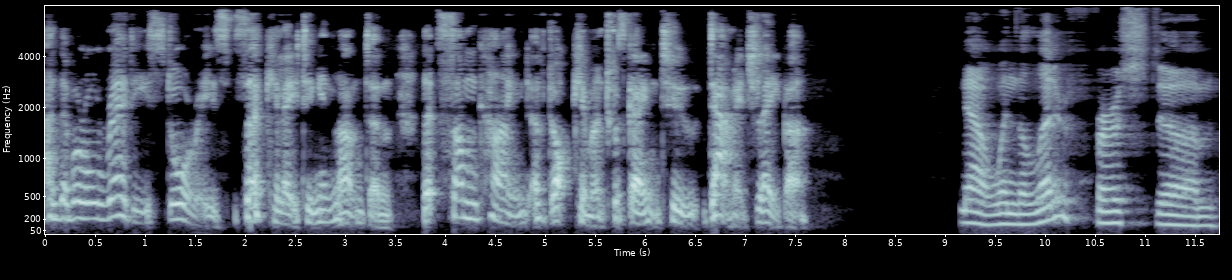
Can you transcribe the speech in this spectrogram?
and there were already stories circulating in London that some kind of document was going to damage Labour. Now, when the letter first um,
